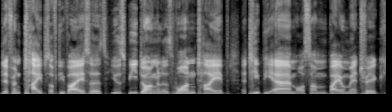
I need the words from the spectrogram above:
different types of devices. USB dongle is one type, a TPM or some biometric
